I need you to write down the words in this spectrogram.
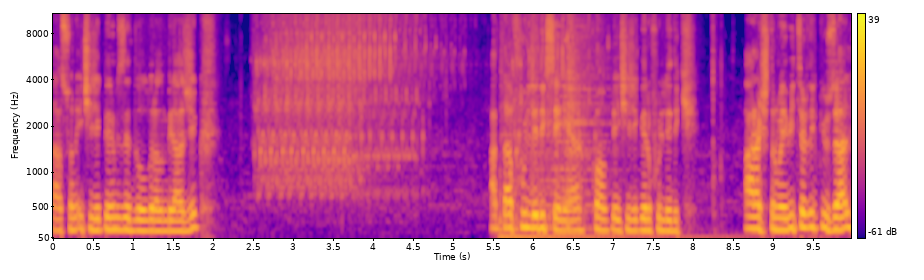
Daha sonra içeceklerimizi de dolduralım birazcık. Hatta fullledik seni ya. Komple içecekleri fullledik. Araştırmayı bitirdik güzel.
